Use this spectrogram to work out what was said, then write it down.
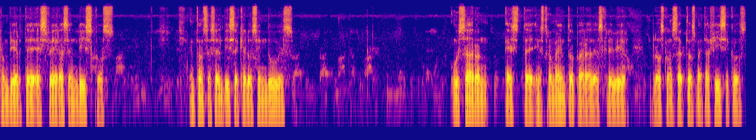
convierte esferas en discos. Entonces él dice que los hindúes usaron este instrumento para describir los conceptos metafísicos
